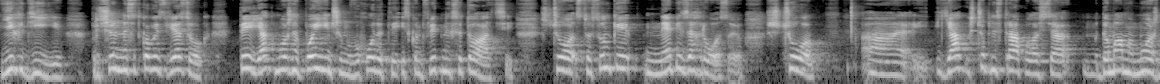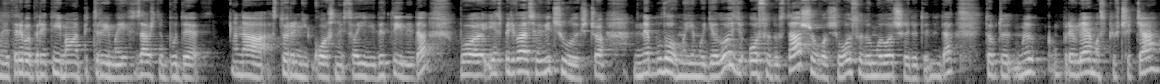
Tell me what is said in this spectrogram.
їх дії, причинно-наслідковий зв'язок, те, як можна по-іншому виходити із конфліктних ситуацій, що стосунки не під загрозою, що як, що б не трапилося, до мами можна і треба прийти, і мама підтримає, завжди буде на стороні кожної своєї дитини. Да? Бо я сподіваюся, ви відчули, що не було в моєму діалозі осуду старшого чи осуду молодшої дитини. Да? Тобто ми проявляємо співчуття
